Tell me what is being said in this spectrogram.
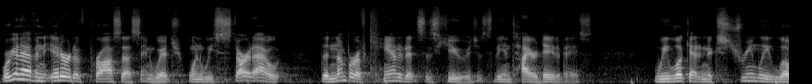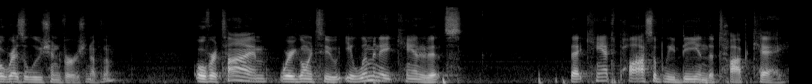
we're going to have an iterative process in which when we start out, the number of candidates is huge, it's the entire database. We look at an extremely low resolution version of them. Over time, we're going to eliminate candidates that can't possibly be in the top K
